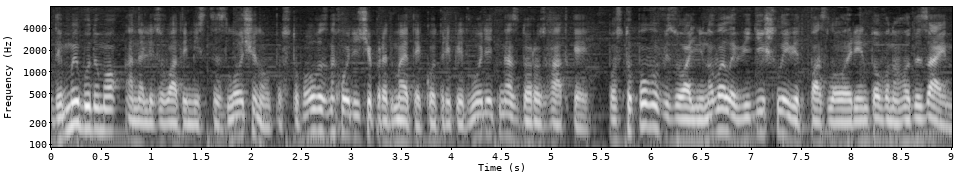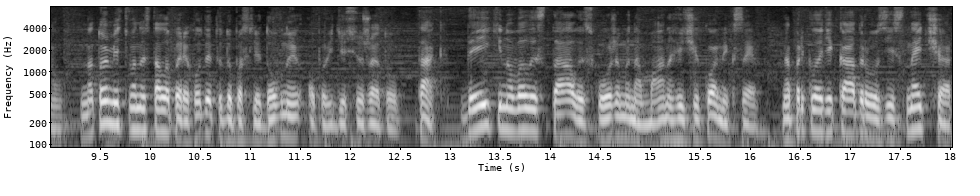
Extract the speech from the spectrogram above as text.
де ми будемо аналізувати місце злочину, поступово знаходячи предмети, котрі підводять нас до розгадки. Поступово візуальні новели відійшли від пазлоорієнтованого дизайну, натомість вони стали переходити до послідовної оповіді сюжету. Так, деякі новели стали схожими на манги чи комікси. На прикладі кадру зі Снетчер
